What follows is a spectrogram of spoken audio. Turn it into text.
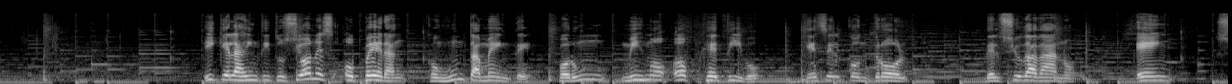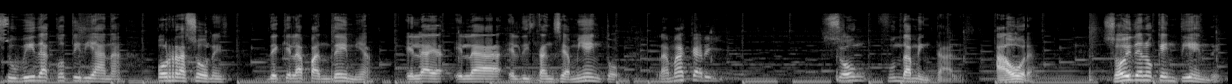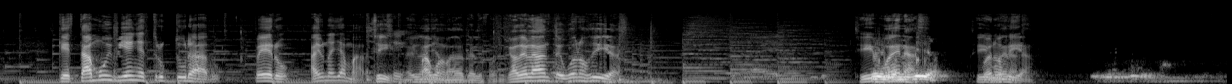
y que las instituciones operan conjuntamente por un mismo objetivo, que es el control del ciudadano en su vida cotidiana por razones de que la pandemia, el, el- el distanciamiento, la mascarilla, son fundamentales. Ahora, soy de lo que entiende que está muy bien estructurado, pero hay una llamada. Sí, Sí. hay una Vamos llamada telefónica. Adelante, buenos días. Sí, Sí, buenas. buenos días. Sí, Buenos buenas. días.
